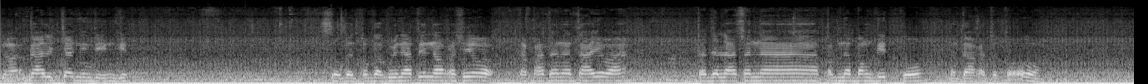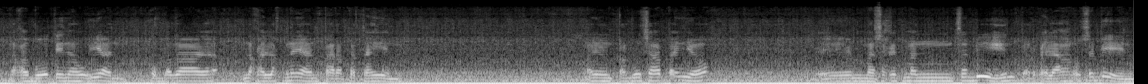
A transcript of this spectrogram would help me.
Ga- Galit yan, hindi inggit. So ganito gagawin natin no? Kasi oh, tapatan na tayo ha. Kadalasan na pag nabanggit ko, nagkakatotoo. Nakabuti na ho yan. Kumbaga nakalak na yan para patahin. Ngayon, pag-usapan nyo, eh, masakit man sabihin, pero kailangan ko sabihin,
